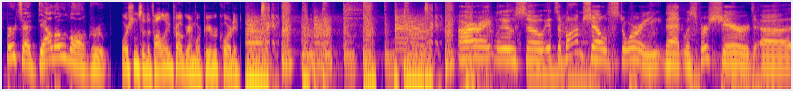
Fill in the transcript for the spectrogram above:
Experts at Dallow Law Group. Portions of the following program were pre-recorded. All right, Lou. So it's a bombshell story that was first shared, uh,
